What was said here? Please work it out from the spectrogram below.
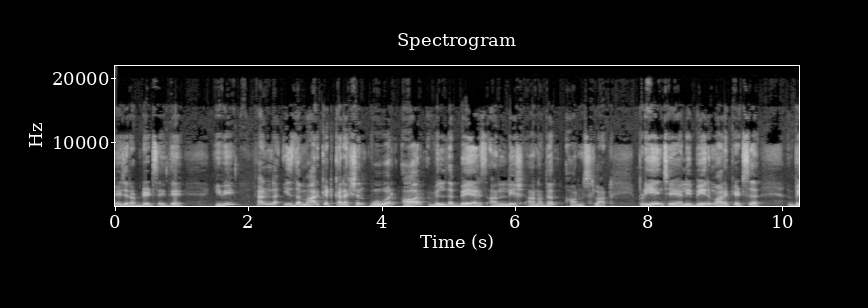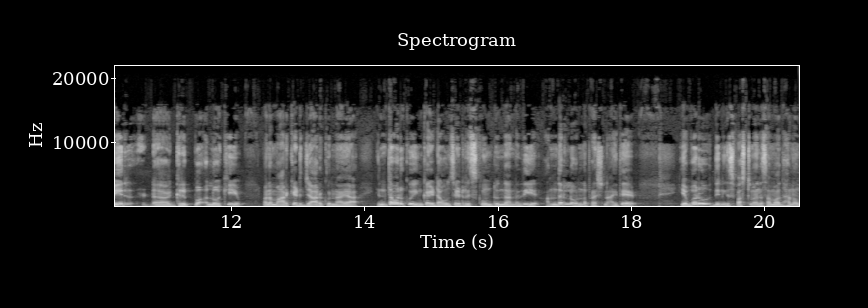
మేజర్ అప్డేట్స్ అయితే ఇవి. And is the market correction over or will the bears unleash another onslaught ఇప్పుడు ఏం చేయాలి? బేర్ మార్కెట్స్ బేర్ గ్రిప్లోకి మన మార్కెట్ జారుకున్నాయా? ఇంతవరకు ఇంకా ఈ డౌన్ సైడ్ రిస్క్ ఉంటుందా అన్నది అందరిలో ఉన్న ప్రశ్న. అయితే ఎవరు దీనికి స్పష్టమైన సమాధానం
